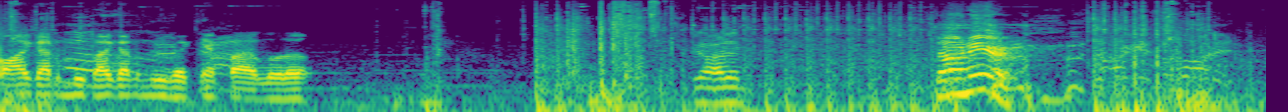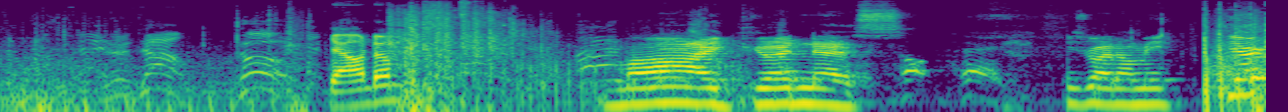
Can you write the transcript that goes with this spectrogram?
Oh, I gotta move, I gotta move, I can't fire loadout. Got him. Down here. Downed him. My goodness. He's right on me. Here.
